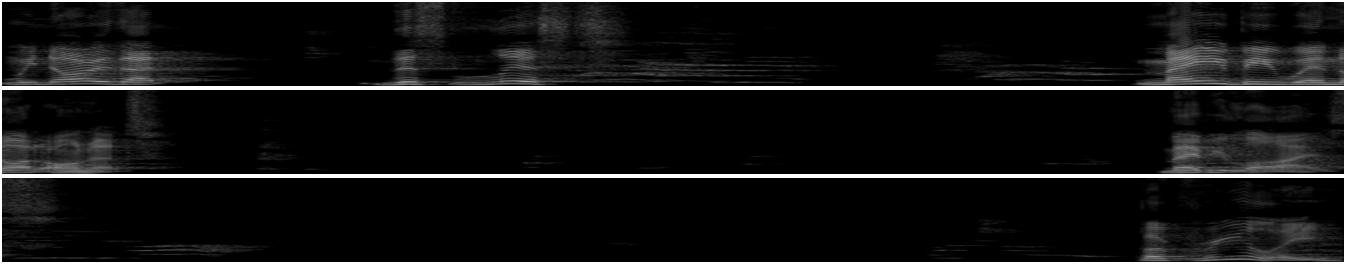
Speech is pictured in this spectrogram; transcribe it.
We know that this list Maybe we're not on it. Maybe lies. But really,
